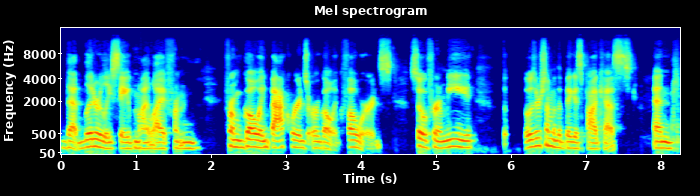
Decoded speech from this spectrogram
that literally saved my life from from going backwards or going forwards. So for me those are some of the biggest podcasts and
